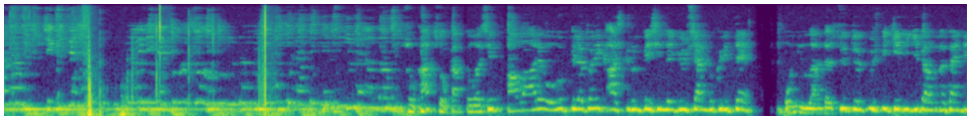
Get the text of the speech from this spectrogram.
adam. Çekilme böyle de kurtulduğundan adam. Sokak sokak dolaşıp Kahveoğlu platonik aşkının peşinde Gülşen bu klipte. 10 yıllarda süt dökmüş bir kedi gibi hanımefendi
